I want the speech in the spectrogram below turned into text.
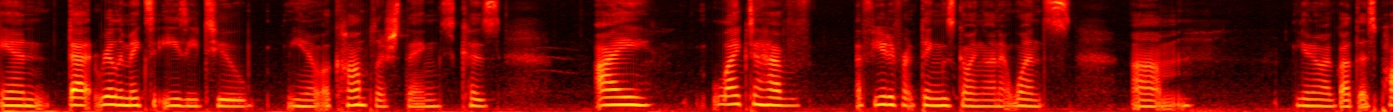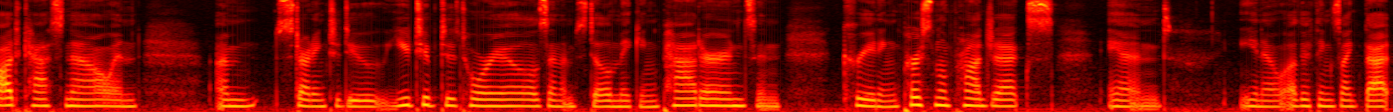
And that really makes it easy to, you know, accomplish things because I like to have a few different things going on at once. Um, you know, I've got this podcast now and I'm starting to do YouTube tutorials and I'm still making patterns and creating personal projects and, you know, other things like that,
